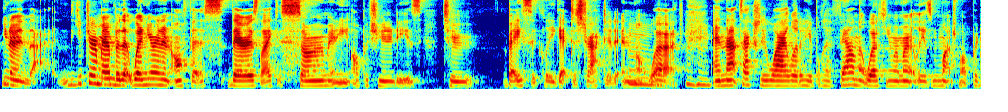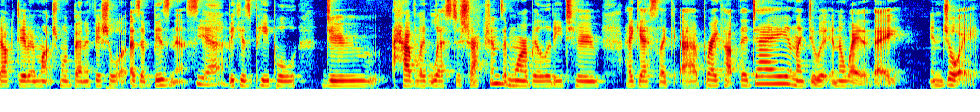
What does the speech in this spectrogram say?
you know, you have to remember that when you're in an office, there is like so many opportunities to basically get distracted and not work. And that's actually why a lot of people have found that working remotely is much more productive and much more beneficial as a business. Yeah. Because people do have like less distractions and more ability to, I guess, like uh, break up their day and like do it in a way that they enjoy.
